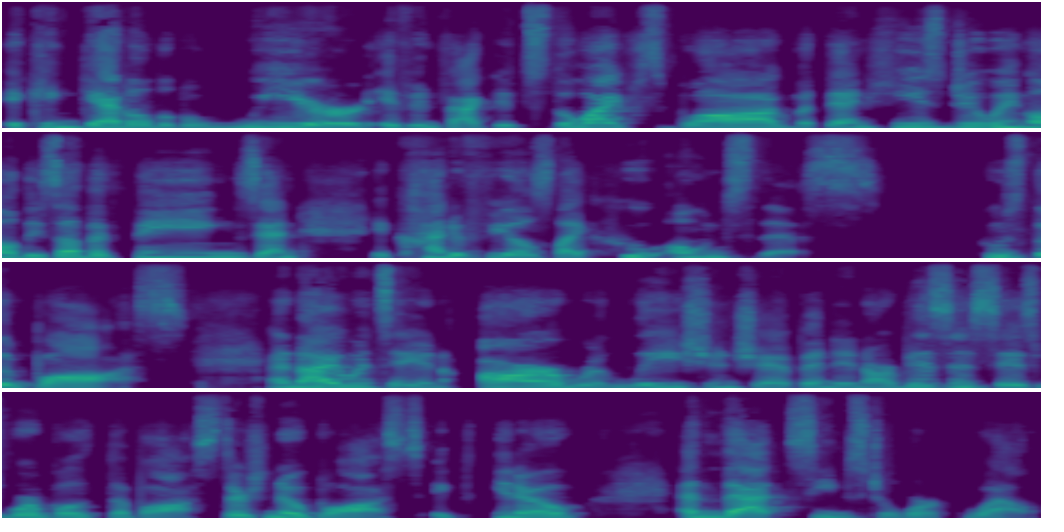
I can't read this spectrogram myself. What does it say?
it can get a little weird if in fact it's the wife's blog but then he's doing all these other things and it kind of feels like who owns this? Who's the boss? And i would say in our relationship and in our businesses we're both the boss. There's no boss you know and that seems to work well.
